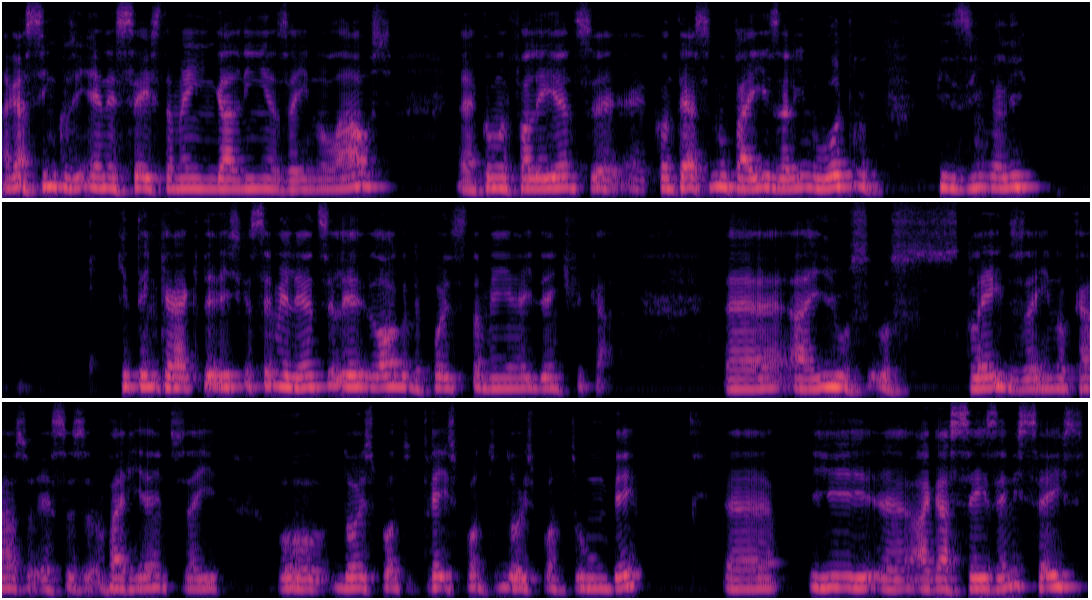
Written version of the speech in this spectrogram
H5N6 também em galinhas aí no Laos, é, como eu falei antes, é, é, acontece num país ali, no outro vizinho ali, que tem características semelhantes, ele logo depois também é identificado. É, aí os, os clades aí no caso, essas variantes aí, o 2.3.2.1b é, e é, H6N6,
